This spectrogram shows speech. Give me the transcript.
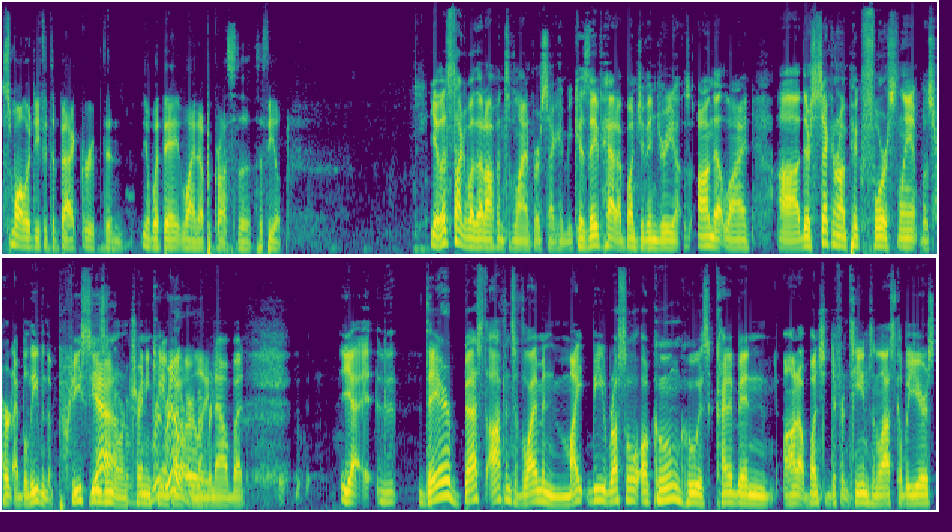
smaller defensive back group than you know, what they line up across the, the field. Yeah, let's talk about that offensive line for a second because they've had a bunch of injuries on that line. Uh, their second round pick, Forrest Lamp, was hurt, I believe, in the preseason yeah, or in training camp. I don't early. remember now, but yeah, their best offensive lineman might be Russell Okung, who has kind of been on a bunch of different teams in the last couple years.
